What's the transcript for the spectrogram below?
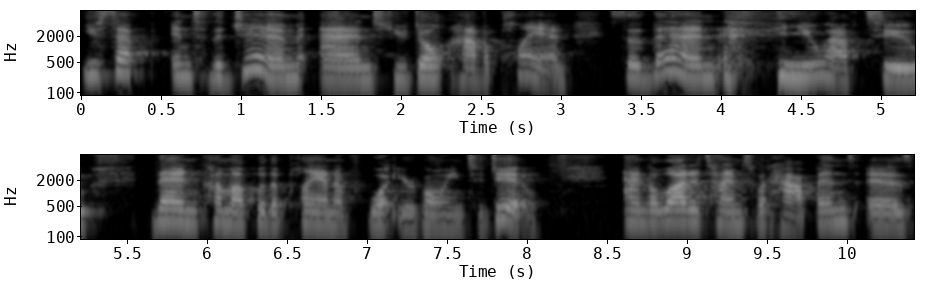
you step into the gym and you don't have a plan. So then you have to then come up with a plan of what you're going to do. And a lot of times what happens is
